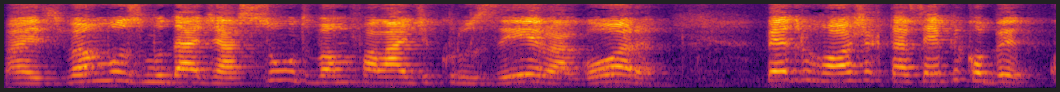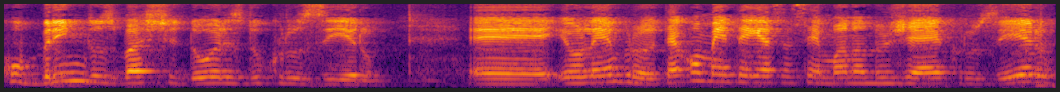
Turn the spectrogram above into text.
Mas vamos mudar de assunto, vamos falar de Cruzeiro agora. Pedro Rocha, que está sempre cobrindo os bastidores do Cruzeiro. É, eu lembro, eu até comentei essa semana no GE Cruzeiro,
